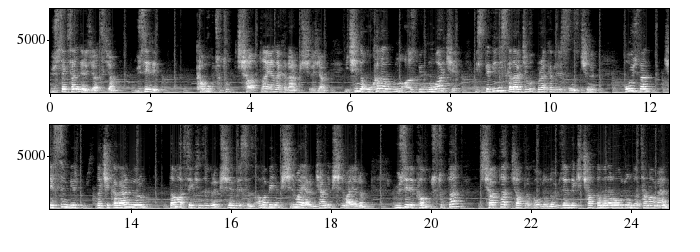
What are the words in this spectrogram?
180 derece atacağım. Üzeri kabuk tutup çatlayana kadar pişireceğim. İçinde o kadar un, az bir un var ki istediğiniz kadar cıvık bırakabilirsiniz içine. O yüzden kesin bir dakika vermiyorum. Damak zevkinize göre pişirebilirsiniz. Ama benim pişirme ayarım, kendi pişirme ayarım üzeri kabuk tutup da çatlak çatlak olduğunda, üzerindeki çatlamalar olduğunda tamamen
